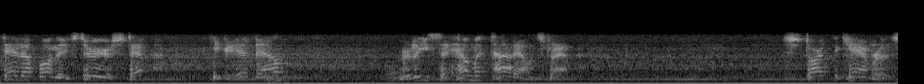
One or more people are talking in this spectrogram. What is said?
stand up on the exterior step. Keep your head down. Release the helmet tie-down strap. Start the cameras.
